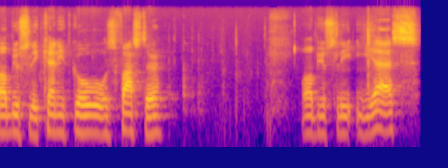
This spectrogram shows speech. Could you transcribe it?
Obviously can it go faster? Obviously yes.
